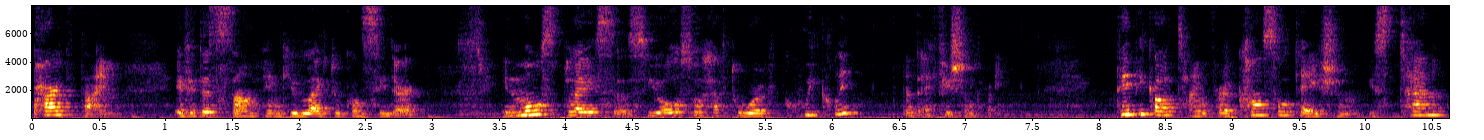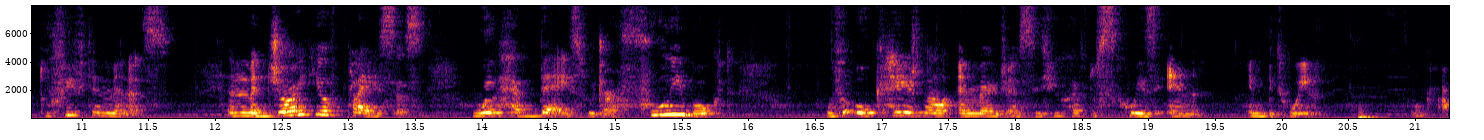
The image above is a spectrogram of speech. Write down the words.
part-time if it is something you'd like to consider. In most places, you also have to work quickly and efficiently. Typical time for a consultation is 10 to 15 minutes, and majority of places will have days which are fully booked with occasional emergencies you have to squeeze in in between. Okay.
